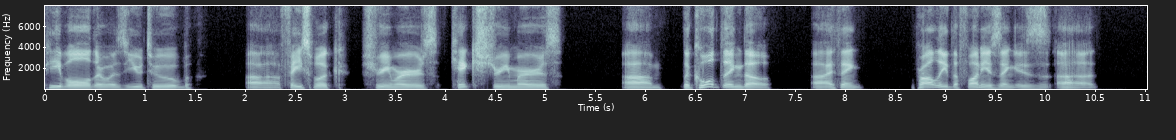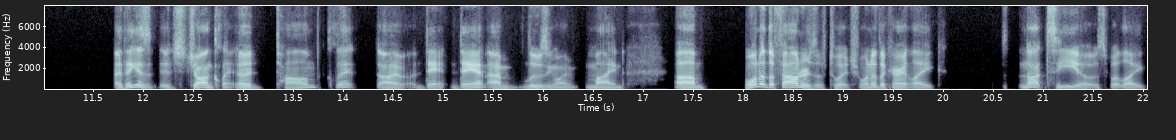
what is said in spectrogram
people, there was YouTube, uh, Facebook streamers, Kick streamers. Um, the cool thing though, uh, I think probably the funniest thing is uh I think it's it's John Clint, uh, Tom Clint, uh, Dan, Dan. I'm losing my mind. Um, one of the founders of Twitch, one of the current like, not CEOs, but like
